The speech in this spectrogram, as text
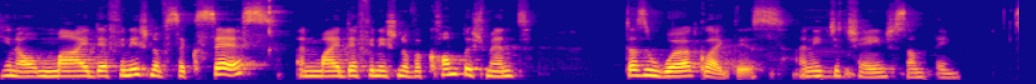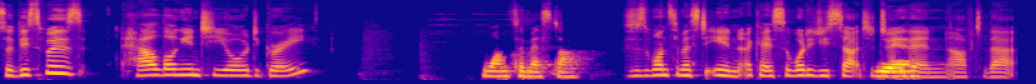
you know my definition of success and my definition of accomplishment doesn't work like this. I need mm. to change something. So this was how long into your degree? One semester. This is one semester in. Okay, so what did you start to do yeah. then after that?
